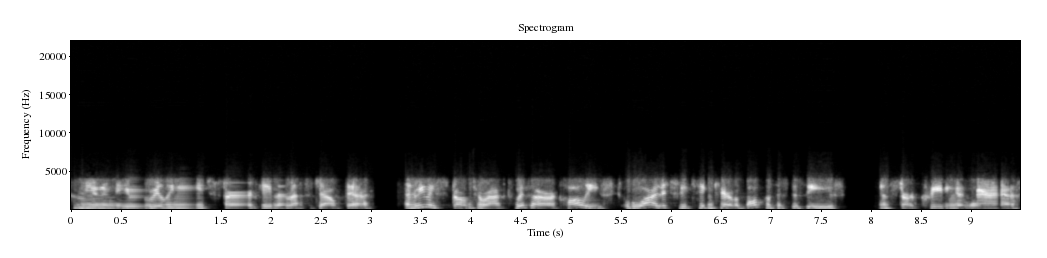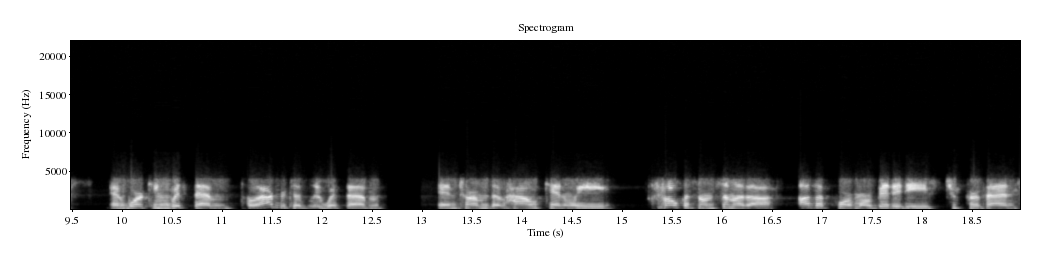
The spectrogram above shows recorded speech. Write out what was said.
community, you really need to start getting the message out there and really start to interact with our colleagues who are literally taking care of the bulk of this disease and start creating awareness and working with them collaboratively with them in terms of how can we focus on some of the other comorbidities to prevent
